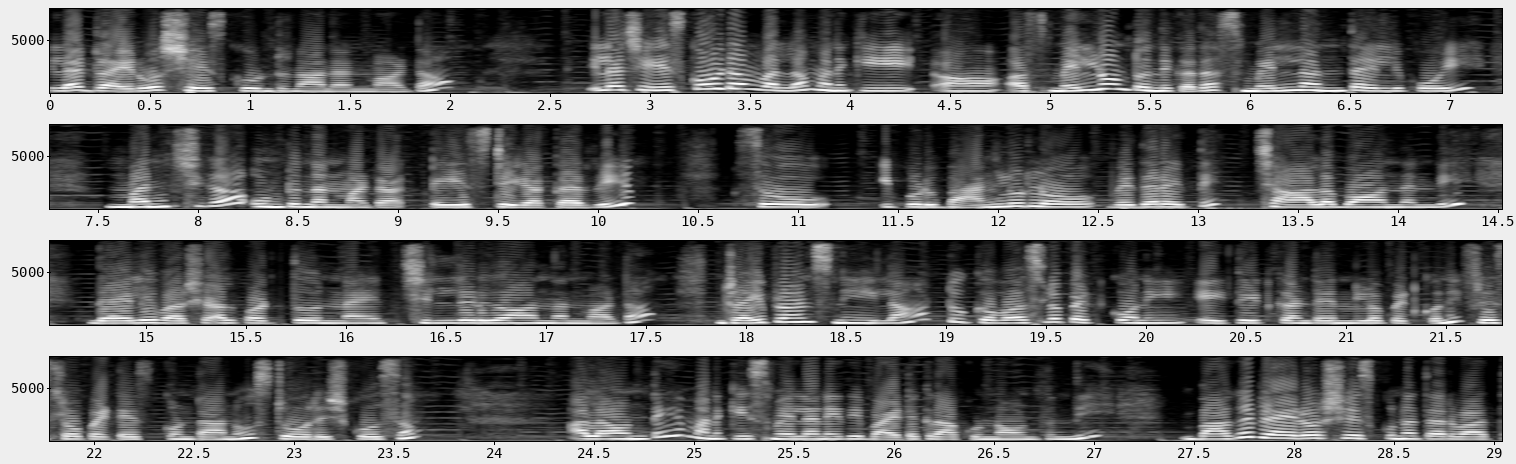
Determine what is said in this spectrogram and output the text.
ఇలా డ్రై రోస్ట్ చేసుకుంటున్నాను అనమాట ఇలా చేసుకోవడం వల్ల మనకి ఆ, ఆ స్మెల్ ఉంటుంది కదా స్మెల్ అంతా వెళ్ళిపోయి మంచిగా ఉంటుందన్నమాట టేస్టీగా కర్రీ. సో ఇప్పుడు బెంగళూరులో వెదర్ అయితే చాలా బాగుందండి. డైలీ వర్షాలు పడుతూ ఉన్నాయి చిల్లుడుగా ఉందన్నమాట. డ్రై ప్రాన్స్ని ఇలా టూ కవర్స్లో పెట్టుకొని ఎయిట్ ఎయిట్ కంటైనర్లో పెట్టుకొని ఫ్రిడ్జ్లో పెట్టేసుకుంటాను స్టోరేజ్ కోసం. అలా ఉంటే మనకి స్మెల్ అనేది బయటకు రాకుండా ఉంటుంది. బాగా డ్రై రోస్ట్ చేసుకున్న తర్వాత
